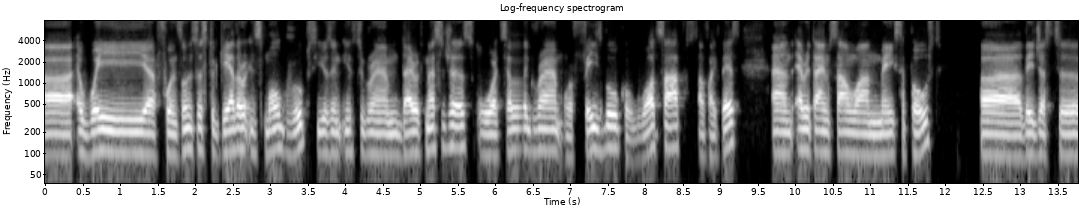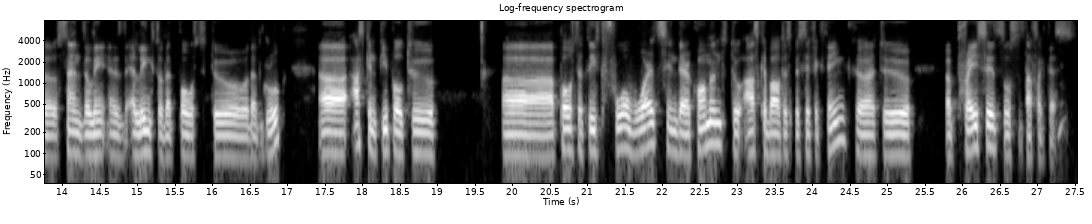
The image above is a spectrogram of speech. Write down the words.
uh, a way uh, for influencers to gather in small groups using Instagram direct messages or Telegram or Facebook or WhatsApp, stuff like this. And every time someone makes a post, uh, they just uh, send the link, uh, a link to that post to that group, uh, asking people to post at least four words in their comment to ask about a specific thing, to praise it, or stuff like this.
